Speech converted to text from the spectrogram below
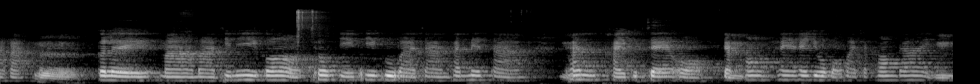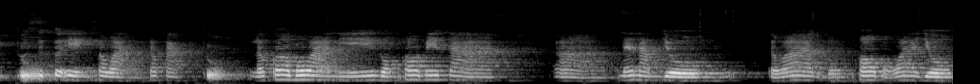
นะคะก็เลยมามาที่นี่ก็โชคดีที่ครูบาอาจารย์ท่านเมตตาท่านไขกุญแจออกจากห้องให้ให้โยมออกมาจากห้องได้ รู้สึกตัวเองสว่างเจ้าค่ะแล้วก็เมื่อวานนี้หลวงพ่อเมตตาแนะนำโยม แต่ว่าหลวงพ่อบอกว่าโยม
